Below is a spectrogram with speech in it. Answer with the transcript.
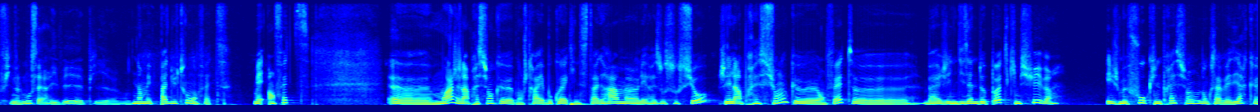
finalement c'est arrivé et puis... Non, mais pas du tout en fait. Mais en fait, euh, moi, j'ai l'impression que, bon, je travaille beaucoup avec Instagram, euh, les réseaux sociaux. J'ai l'impression que, en fait, euh, bah, j'ai une dizaine de potes qui me suivent et je me fous aucune pression. Donc ça veut dire que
